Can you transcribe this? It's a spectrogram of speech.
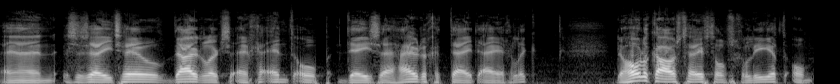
En ze zei iets heel duidelijks en geënt op deze huidige tijd eigenlijk. De Holocaust heeft ons geleerd om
